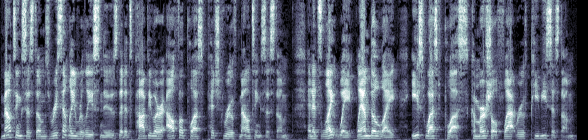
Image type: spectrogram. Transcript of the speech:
Mounting Systems recently released news that its popular Alpha Plus pitched roof mounting system and its lightweight Lambda Light East West Plus commercial flat roof PV system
